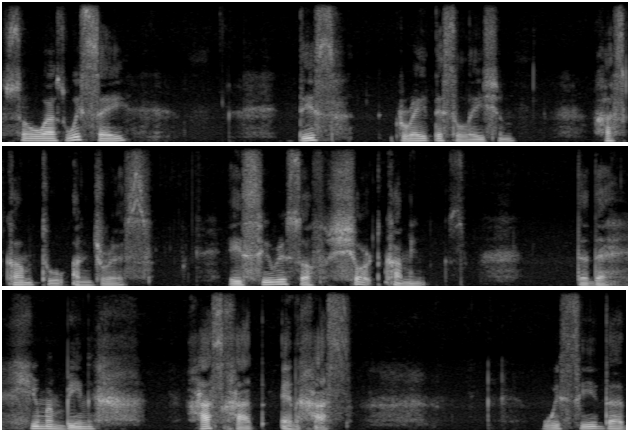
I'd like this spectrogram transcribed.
So, as we say, this great desolation has come to address a series of shortcomings that the human being has had and has. We see that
